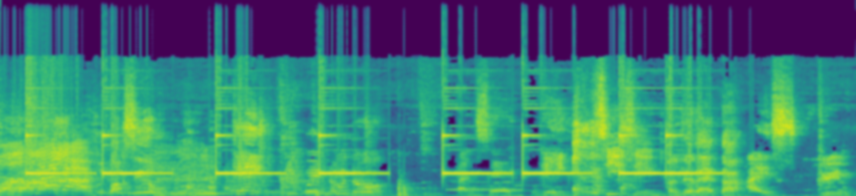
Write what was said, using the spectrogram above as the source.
Wow. Paksiw. Cake. Menudo. Pansit. Cake. Sisig. Kaldereta. Ice cream.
